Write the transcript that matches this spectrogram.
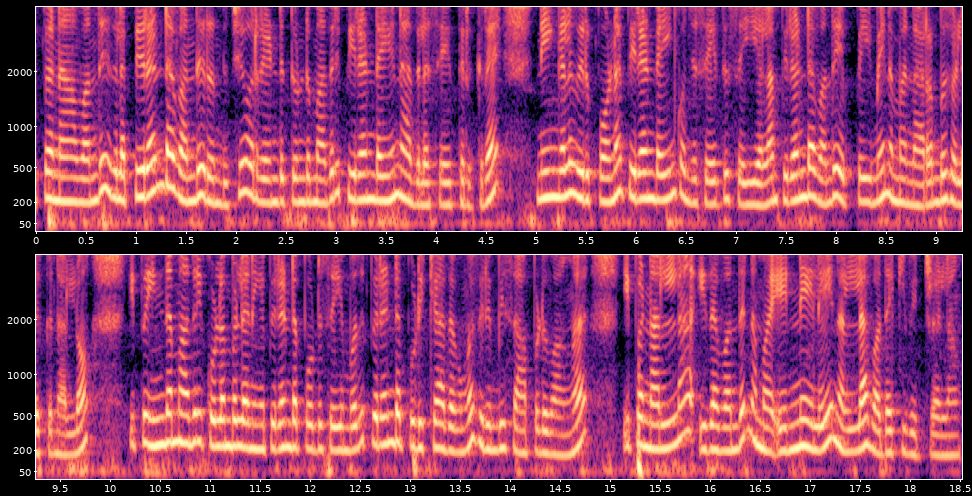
இப்போ நான் வந்து இதில் பிரண்டை வந்து இருந்துச்சு ஒரு ரெண்டு துண்டு மாதிரி பிரண்டையும் நான் அதில் சேர்த்துருக்குறேன். நீங்களும் விருப்பம்னா பிரண்டையும் கொஞ்சம் சேர்த்து செய்யலாம். பிரண்டை வந்து எப்பயுமே நம்ம நரம்புகளுக்கு நல்லோம். இப்போ இந்த மாதிரி குழம்புல நீங்கள் பிரண்டை போட்டு செய்யும்போது பிரண்டை பிடிக்காதவங்க விரும்பி சாப்பிடுவாங்க. இப்போ நல்லா இதை வந்து நம்ம எண்ணெயிலேயே நல்லா வதக்கி விட்டுறலாம்.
